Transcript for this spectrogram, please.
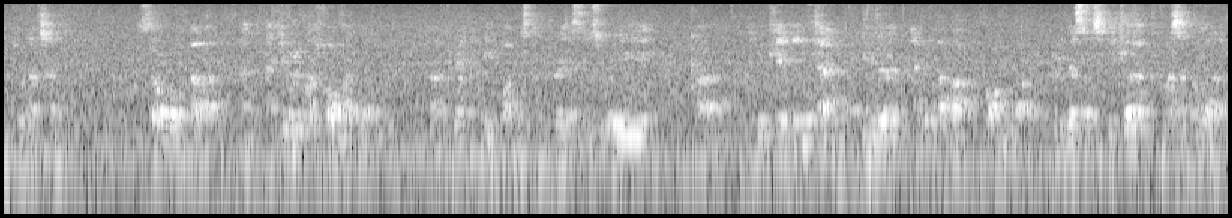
introduction. So, uh, and thank you very much for uh, uh, inviting me for this conference. It's very uh, educating and we learn a lot from uh, previous speaker, Master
